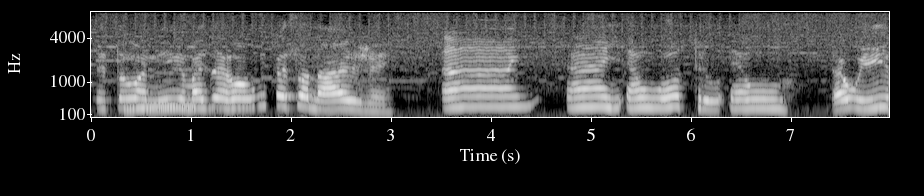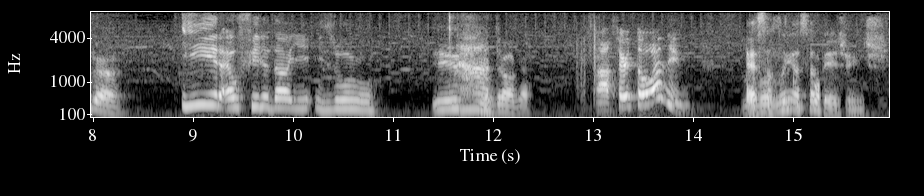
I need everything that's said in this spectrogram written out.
Acertou o anime, mas errou um personagem. Ai, ai, é o outro, é o. É o Ira. Ira, é o filho da I- Izumi. Isso. Ah, droga. Acertou o anime. Essa eu não ia saber, gente.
